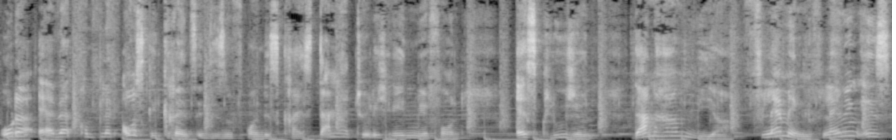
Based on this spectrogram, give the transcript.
Oder er wird komplett ausgegrenzt in diesem Freundeskreis. Dann natürlich reden wir von Exclusion. Dann haben wir Fleming. Fleming ist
